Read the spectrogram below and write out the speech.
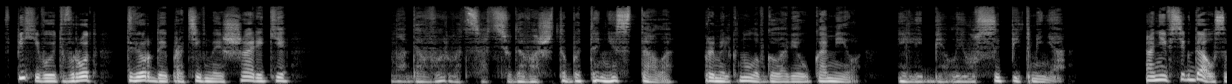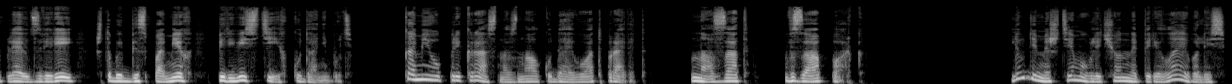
впихивают в рот твердые противные шарики. «Надо вырваться отсюда во что бы то ни стало», — промелькнуло в голове у Камио. Или белый усыпит меня. Они всегда усыпляют зверей, чтобы без помех перевести их куда-нибудь. Камио прекрасно знал, куда его отправят. Назад, в зоопарк. Люди меж тем увлеченно перелаивались,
